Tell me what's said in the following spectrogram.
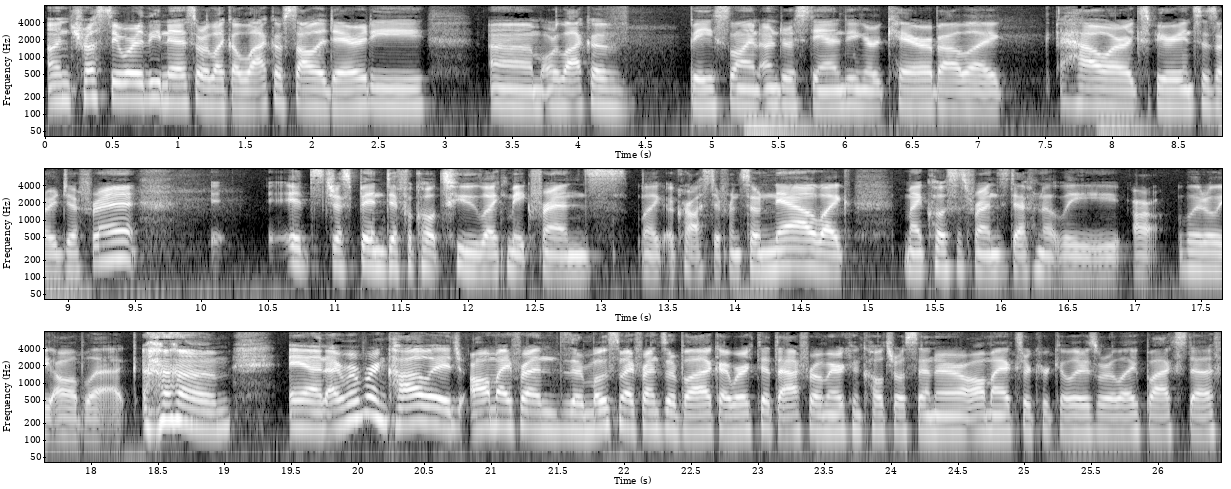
untrustworthiness or like a lack of solidarity um, or lack of baseline understanding or care about like how our experiences are different it's just been difficult to like make friends like across different so now like my closest friends definitely are literally all black. Um, and i remember in college all my friends or most of my friends are black. I worked at the afro-american cultural center. All my extracurriculars were like black stuff.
